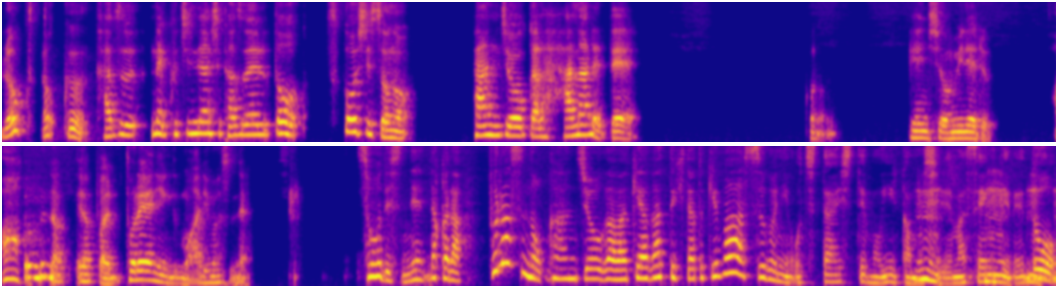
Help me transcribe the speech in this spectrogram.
6と6、数、ね、口に出して数えると、少しその感情から離れて、この現象を見れる。あ、そういうふうな、やっぱりトレーニングもありますね。そうですね。だから、プラスの感情が湧き上がってきたときは、すぐにお伝えしてもいいかもしれませんけれど、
